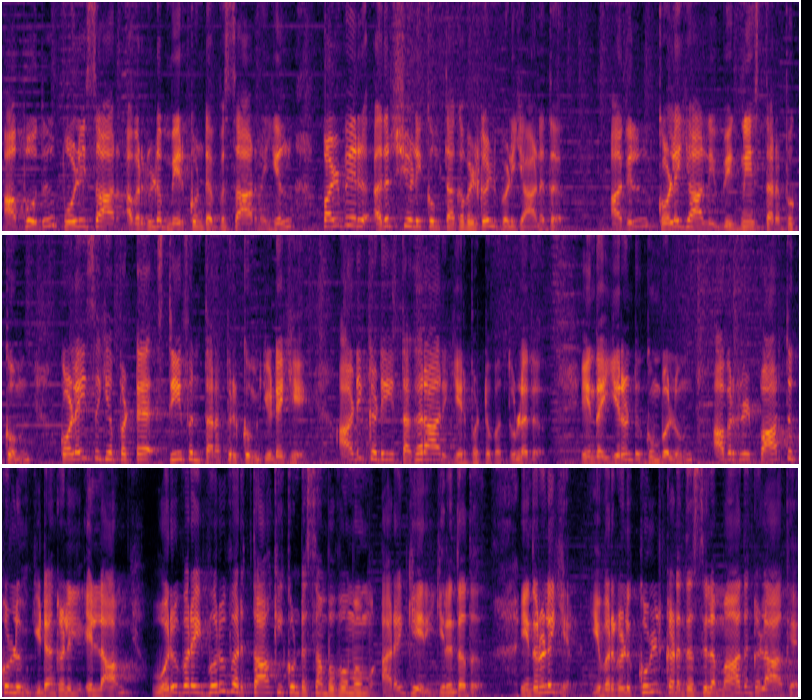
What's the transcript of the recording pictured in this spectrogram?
அப்போது போலீசார் அவர்களிடம் மேற்கொண்ட விசாரணையில் பல்வேறு அதிர்ச்சியளிக்கும் தகவல்கள் வெளியானது. அதில் கொலையாளி விக்னேஷ் தரப்புக்கும் கொலை செய்யப்பட்ட ஸ்டீஃபன் தரப்பிற்கும் இடையே அடிக்கடி தகராறு ஏற்பட்டு வந்துள்ளது. இந்த இரண்டு கும்பலும் அவர்கள் பார்த்து கொள்ளும் இடங்களில் எல்லாம் ஒருவரை ஒருவர் தாக்கிக் கொண்ட சம்பவமும் அரங்கேறி இருந்தது. இந்த நிலையில் இவர்களுக்குள் கடந்த சில மாதங்களாக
